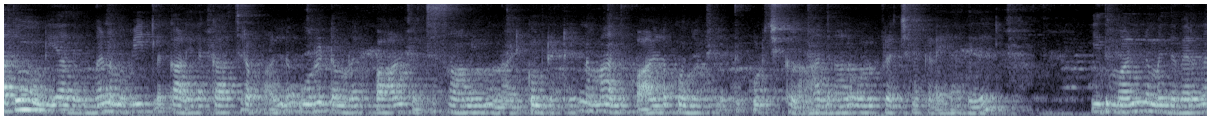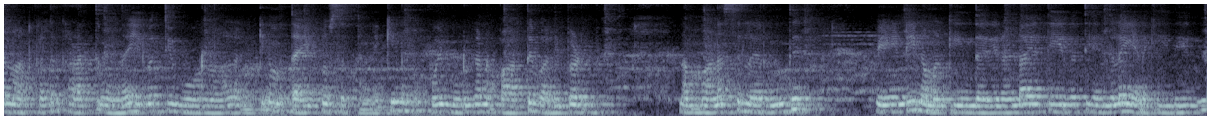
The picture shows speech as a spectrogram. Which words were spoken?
அதுவும் முடியாதவங்க நம்ம வீட்டில் காலையில் காய்ச்சிற பாலில் ஒரு டம்ளர் பால் வச்சு சாமி முன்னாடி கும்பிட்டுட்டு நம்ம அந்த பாலில் கொஞ்சம் எடுத்து குடிச்சிக்கலாம். அதனால் ஒன்றும் பிரச்சனை கிடையாது. இது மாதிரி நம்ம இந்த விரத நாட்களில் கடத்து வந்தால் இருபத்தி ஓரு நாள் அன்றைக்கி நம்ம தைப்பூசத்தன்னைக்கு நம்ம போய் முருகனை பார்த்து வழிபடும் நம் மனசுலேருந்து வேண்டி நம்மளுக்கு இந்த ரெண்டாயிரத்தி இருபத்தி ஐந்தில் எனக்கு இது இது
